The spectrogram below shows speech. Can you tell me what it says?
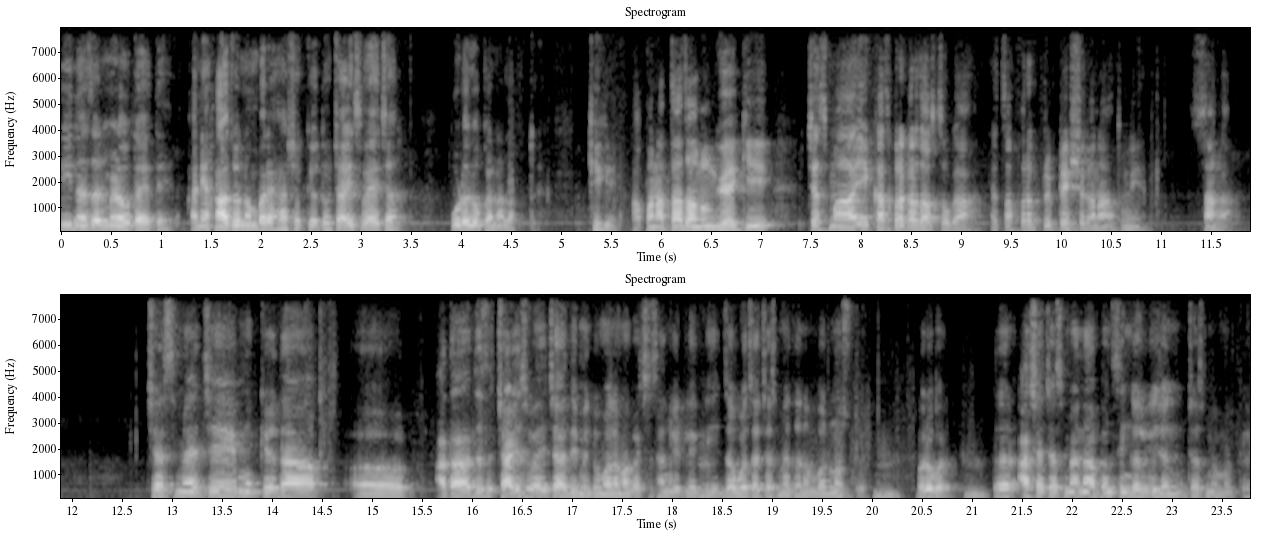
ती नजर मिळवता येते. आणि हा जो नंबर आहे हा शक्यतो चाळीस वयाच्या पुढे लोकांना लागतोय. ठीक आहे. आपण आता जाणून घेऊया की चष्मा एकाच प्रकारचा असतो का? याचा फरक प्रे- प्रेक्षकांना तुम्ही सांगा. चष्म्याचे मुख्यतः अ, आता जसं चाळीस वयाच्या आधी मी तुम्हाला मागाशी सांगितले की जवळचा चष्म्याचा नंबर नसतोय. बरोबर? तर अशा चष्म्यांना आपण सिंगल विजन चष्मे म्हणतोय.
